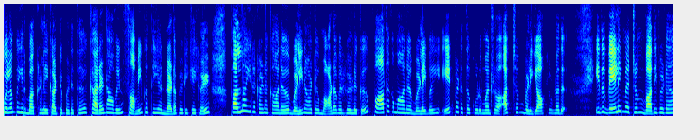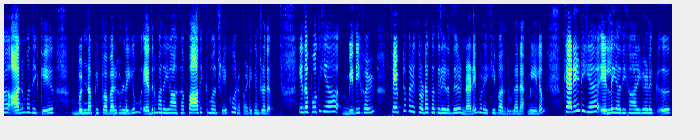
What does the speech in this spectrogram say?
புலம்பெயர் மக்களை கட்டுப்படுத்த கனடாவின் சமீபத்திய நடவடிக்கைகள் பல்லாயிரக்கணக்கான வெளிநாட்டு மாணவர்களுக்கு பாதகமான விளைவை ஏற்படுத்தக்கூடும் என்ற அச்சம் வெளியாகியுள்ளது. இது வேலை மற்றும் வதிவிட அனுமதிக்கு விண்ணப்பிப்பவர்களையும் எதிர்மறையாக பாதிக்கும் என்றே கூறப்படுகின்றது. இந்த புதிய விதிகள் பிப்ரவரி தொடக்கத்திலிருந்து நடைமுறைக்கு வந்துள்ளன. மேலும் கனேடிய எல்லை அதிகாரிகளுக்கு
